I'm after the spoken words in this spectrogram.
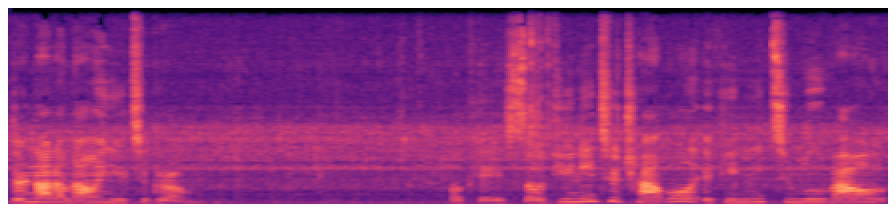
They're not allowing you to grow. Okay so if you need to travel if you need to move out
